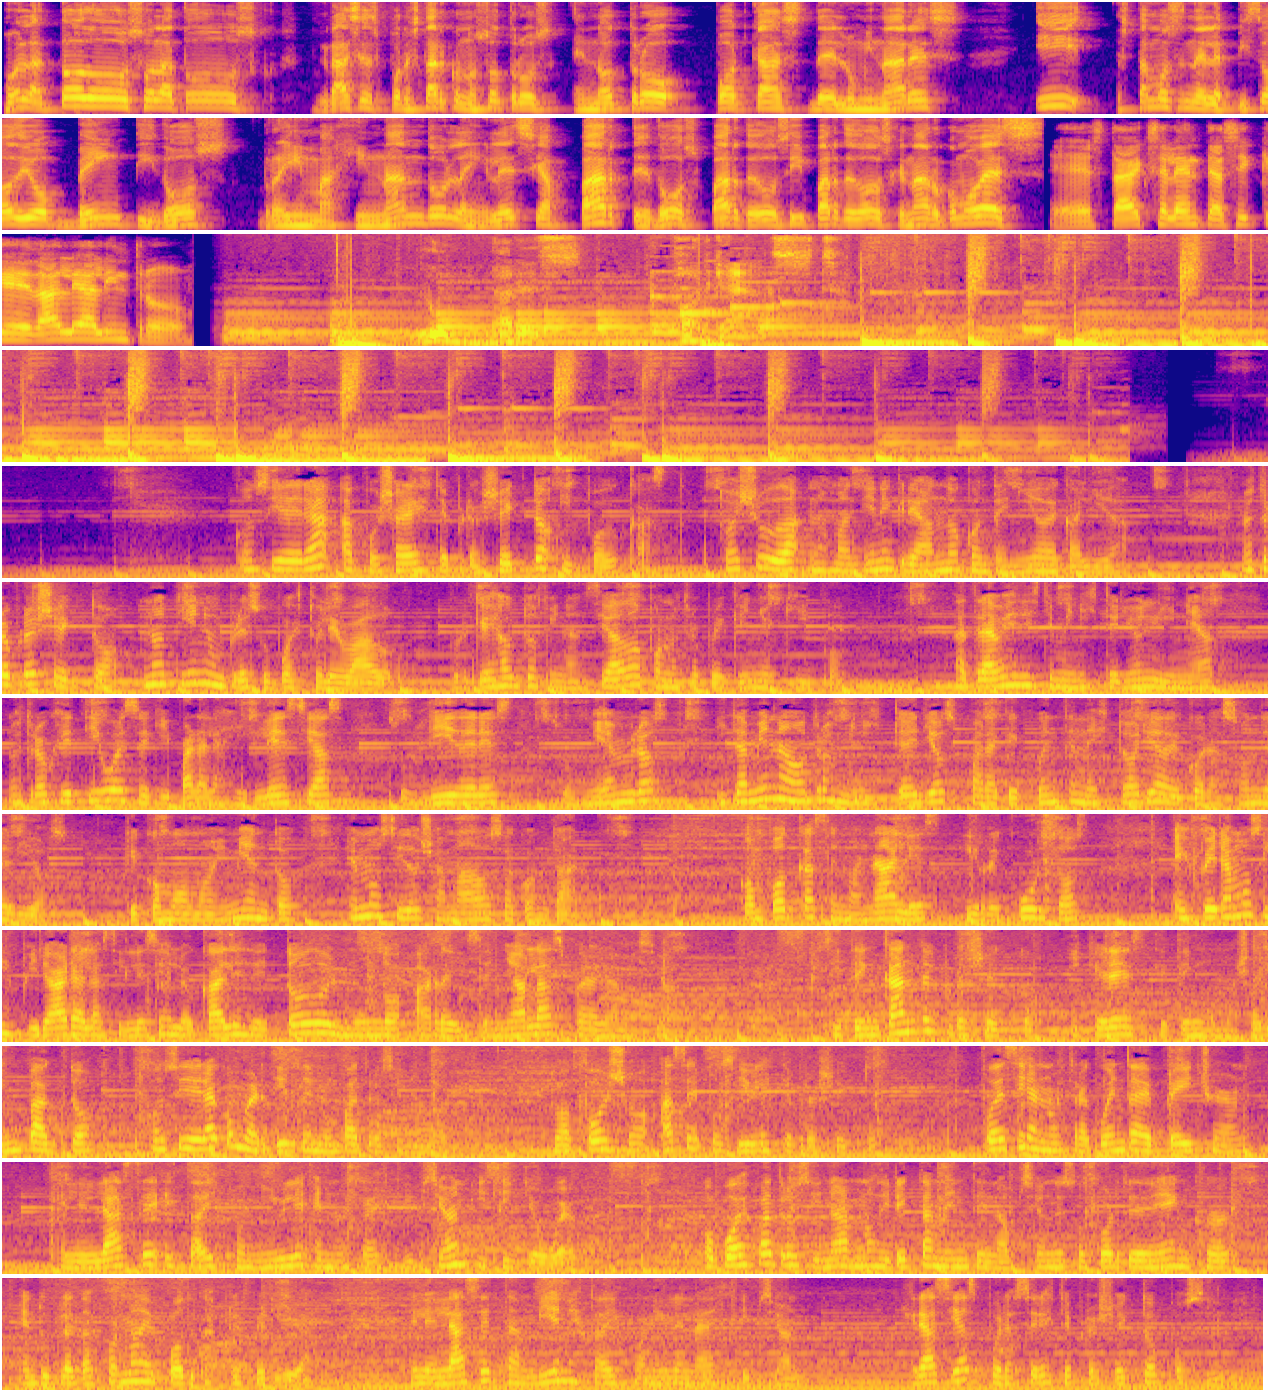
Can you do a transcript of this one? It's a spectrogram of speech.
Hola a todos, hola a todos. Gracias por estar con nosotros en otro podcast de Luminares y estamos en el episodio 22, Reimaginando la Iglesia, parte 2, parte 2, sí, parte 2. Genaro, ¿cómo ves? Está excelente, así que dale al intro. Luminares Podcast. Considera apoyar este proyecto y podcast. Tu ayuda nos mantiene creando contenido de calidad. Nuestro proyecto no tiene un presupuesto elevado, porque es autofinanciado por nuestro pequeño equipo. A través de este ministerio en línea, nuestro objetivo es equipar a las iglesias, sus líderes, sus miembros y también a otros ministerios para que cuenten la historia del corazón de Dios, que como movimiento hemos sido llamados a contar. Con podcasts semanales y recursos, Esperamos inspirar a las iglesias locales de todo el mundo a rediseñarlas para la misión. Si te encanta el proyecto y querés que tenga un mayor impacto, considera convertirte en un patrocinador. Tu apoyo hace posible este proyecto. Puedes ir a nuestra cuenta de Patreon, el enlace está disponible en nuestra descripción y sitio web. O puedes patrocinarnos directamente en la opción de soporte de Anchor en tu plataforma de podcast preferida. El enlace también está disponible en la descripción. Gracias por hacer este proyecto posible.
